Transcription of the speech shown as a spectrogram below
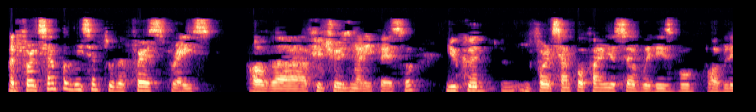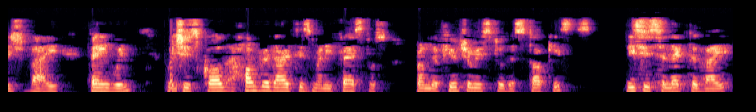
But for example, listen to the first phrase of uh, Futurist Manifesto. You could, for example, find yourself with this book published by Penguin, which is called A Hundred Artist Manifestos from the Futurists to the Stuckists. This is selected by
